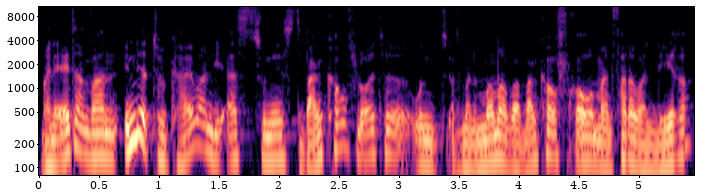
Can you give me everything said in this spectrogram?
Meine Eltern waren in der Türkei, waren die erst zunächst Bankkaufleute und also meine Mama war Bankkauffrau und mein Vater war Lehrer.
